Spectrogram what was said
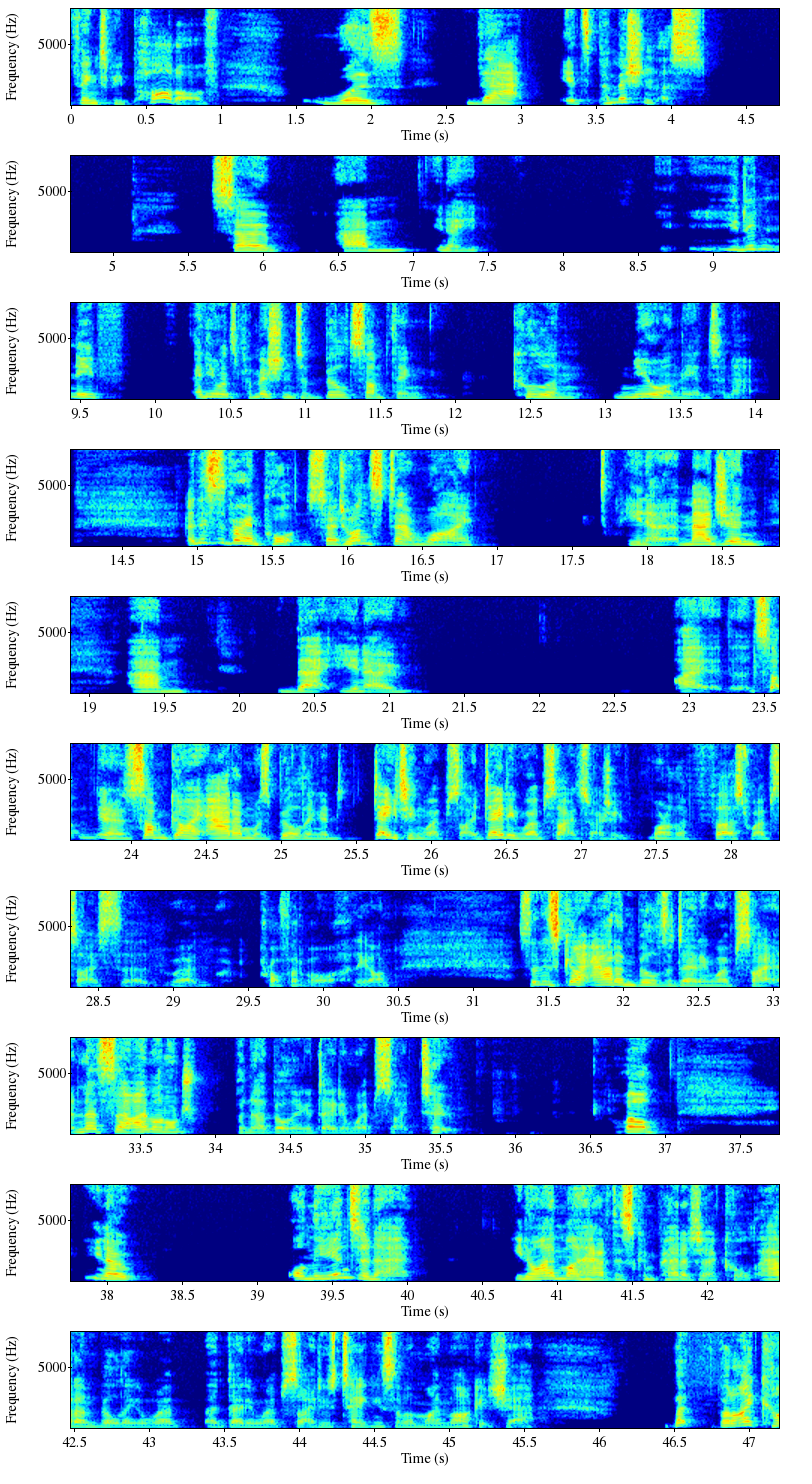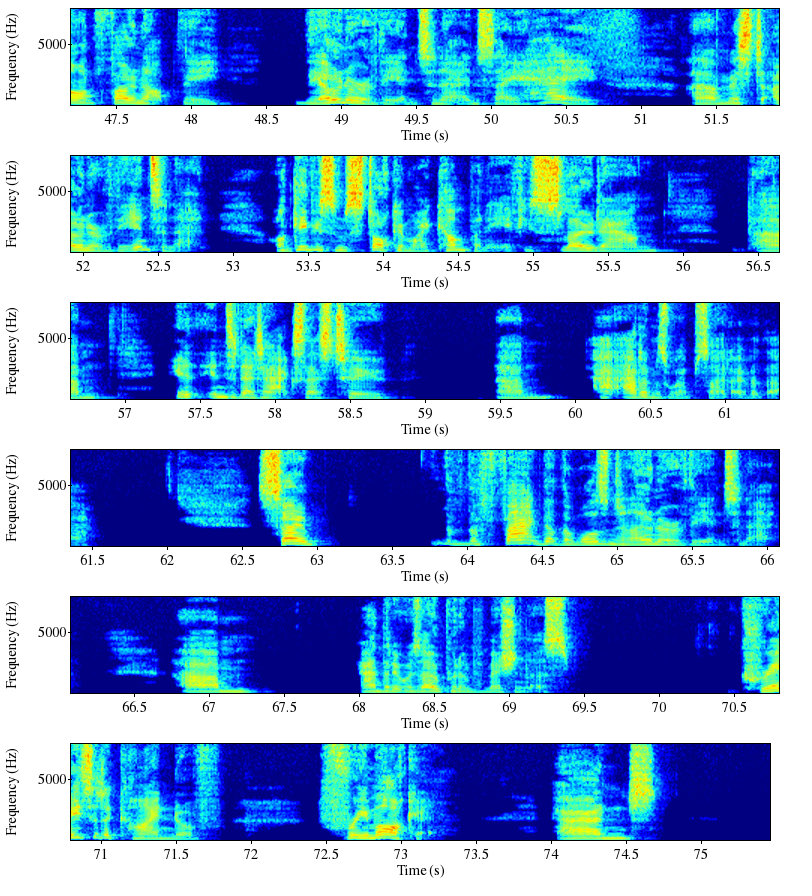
thing to be part of was that it's permissionless. So, um, you know, you, you didn't need anyone's permission to build something cool and new on the internet. And this is very important. So, to understand why, you know, imagine um, that, you know, I, some, you know, some guy Adam was building a dating website. Dating websites are actually one of the first websites that were profitable early on. So this guy Adam builds a dating website, and let's say I'm an entrepreneur building a dating website too. Well, you know, on the internet, you know, I might have this competitor called Adam building a web a dating website who's taking some of my market share, but but I can't phone up the the owner of the internet and say, hey, uh, Mr. Owner of the internet, I'll give you some stock in my company if you slow down um, in, internet access to um, Adam's website over there. So the, the, fact that there wasn't an owner of the internet um, and that it was open and permissionless created a kind of free market. And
